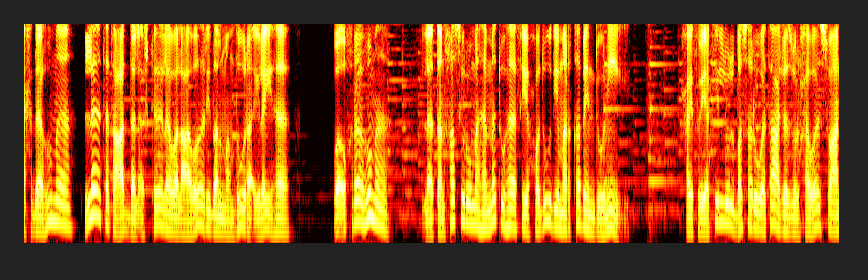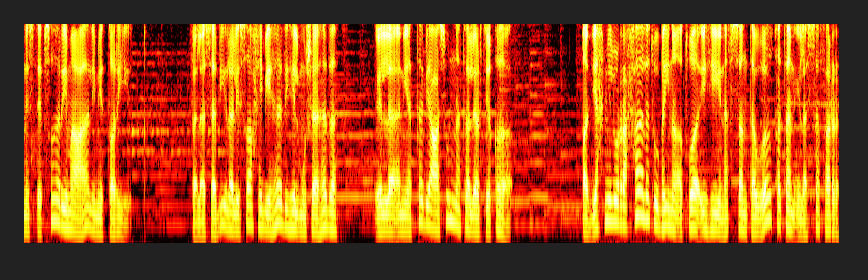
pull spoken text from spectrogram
إحداهما لا تتعدى الأشكال والعوارض المنظور إليها وأخراهما لا تنحصر مهمتها في حدود مرقب دوني حيث يكل البصر وتعجز الحواس عن استبصار معالم الطريق. فلا سبيل لصاحب هذه المشاهدة إلا أن يتبع سنة الارتقاء. قد يحمل الرحالة بين أطوائه نفسا تواقة إلى السفر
